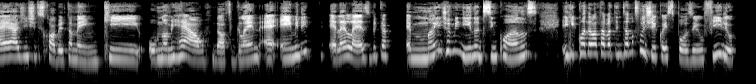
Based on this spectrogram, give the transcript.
É, a gente descobre também que o nome real da Off Glen é Emily, ela é lésbica, é mãe de um menino de 5 anos, e que quando ela estava tentando fugir com a esposa e o filho,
